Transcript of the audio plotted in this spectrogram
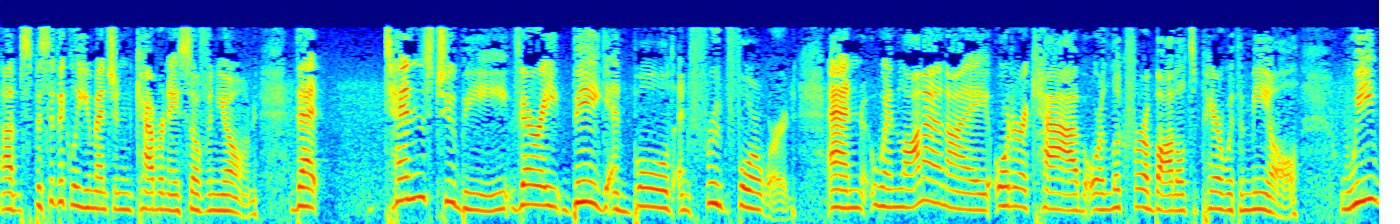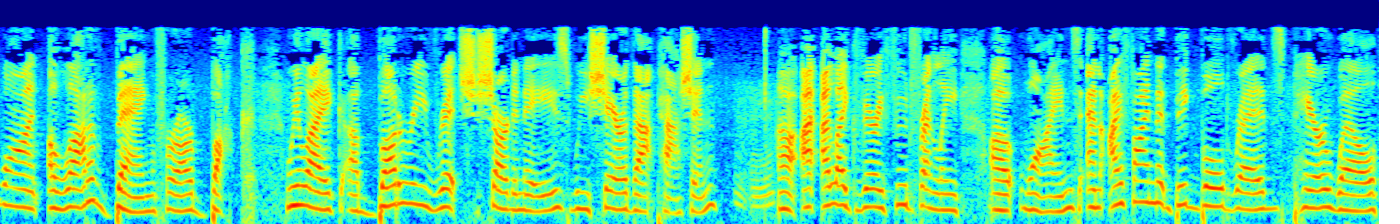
Um, specifically, you mentioned Cabernet Sauvignon that tends to be very big and bold and fruit forward. And when Lana and I order a cab or look for a bottle to pair with a meal, we want a lot of bang for our buck. We like uh, buttery rich Chardonnays. We share that passion. Mm-hmm. Uh, I, I like very food friendly uh, wines, and I find that big bold reds pair well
